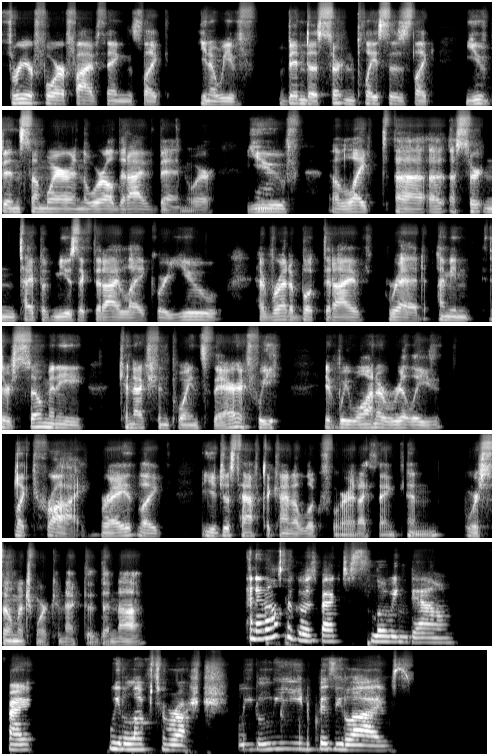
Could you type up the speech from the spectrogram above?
three or four or five things like you know we've been to certain places like you've been somewhere in the world that i've been or you've yeah. liked uh, a, a, certain type of music that i like or you have read a book that i've read i mean there's so many connection points there if we if we want to really like try, right? Like you just have to kind of look for it, I think. And we're so much more connected than not. And it also goes back to slowing down, right? We love to rush. We lead busy lives.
